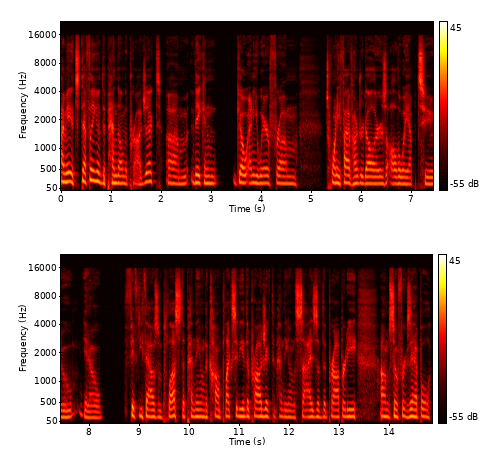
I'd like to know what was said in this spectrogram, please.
I mean, it's definitely going to depend on the project. Um, they can go anywhere from $2,500 all the way up to, you know, 50,000 plus, depending on the complexity of the project, depending on the size of the property. Um, so, for example,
